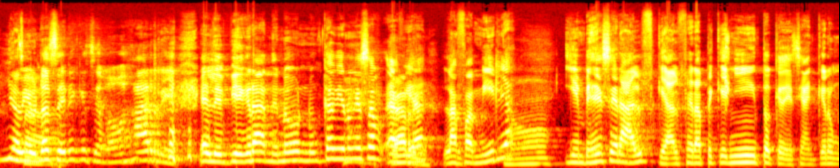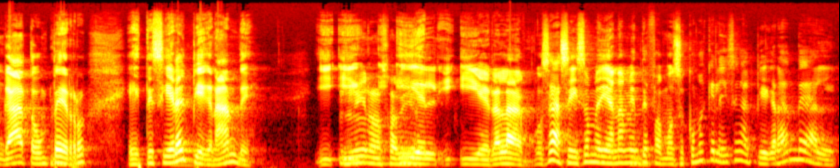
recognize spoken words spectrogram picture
Y O había sea, una serie que se llamaba Harry, el de pie grande, ¿no? ¿Nunca vieron esa? Había la familia No. y en vez de ser Alf, que Alf era pequeñito, que decían que era un gato, un perro, este sí era el pie grande. Y, y, no el, y era la... O sea, se hizo medianamente famoso. ¿Cómo es que le dicen al pie grande? Al,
